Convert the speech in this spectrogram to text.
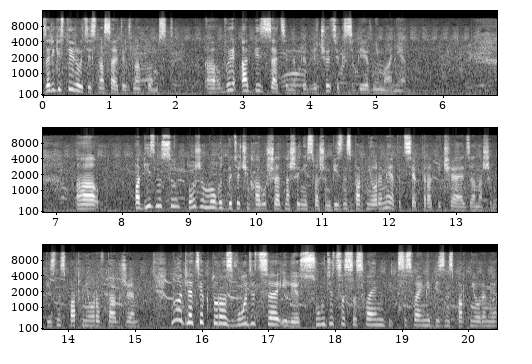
зарегистрируйтесь на сайтах знакомств. Э, вы обязательно привлечете к себе внимание. Э, по бизнесу тоже могут быть очень хорошие отношения с вашими бизнес-партнерами. Этот сектор отвечает за наших бизнес-партнеров также. Ну а для тех, кто разводится или судится со своими, со своими бизнес-партнерами,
